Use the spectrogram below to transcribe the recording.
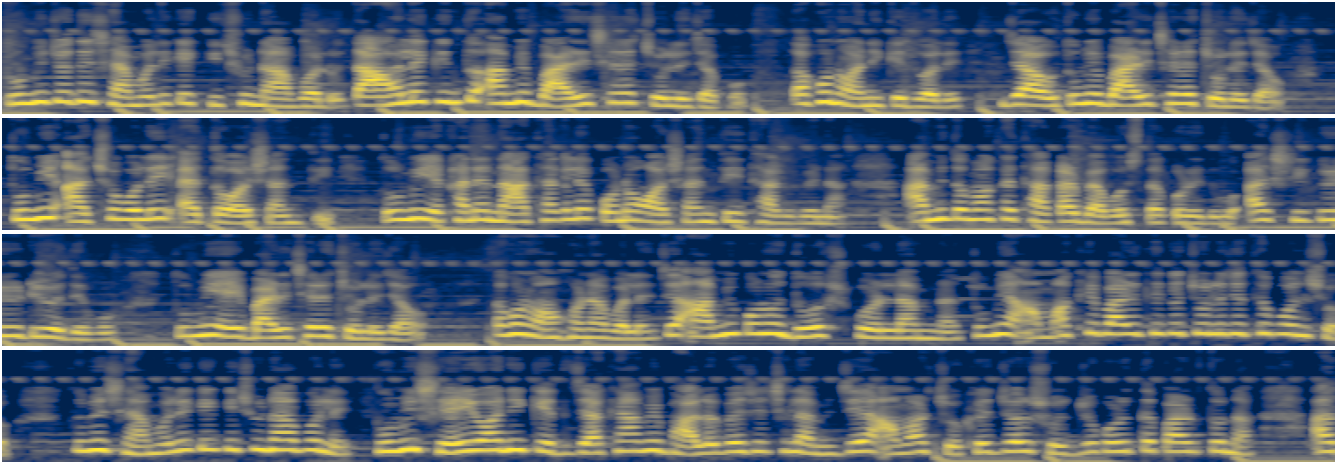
তুমি যদি শ্যামলীকে কিছু না বলো, তাহলে কিন্তু আমি বাড়ি ছেড়ে চলে যাব। তখন অনিকেত বলে, যাও, তুমি বাড়ি ছেড়ে চলে যাও। তুমি আছো বলেই এত অশান্তি। তুমি এখানে না থাকলে কোনো অশান্তিই থাকবে না। আমি তোমাকে থাকার ব্যবস্থা করে দেবো আর সিকিউরিটিও দেবো। তুমি এই বাড়ি ছেড়ে চলে যাও। তখন অহনা বলে যে, আমি কোনো দোষ করলাম না। তুমি আমাকে বাড়ি থেকে চলে যেতে বলছো। তুমি শ্যামলীকে কিছু না বলে তুমি সেই অনিকেত যাকে আমি ভালোবেসেছিলাম যে আমার চোখের জল সহ্য করতে পারতো না আর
